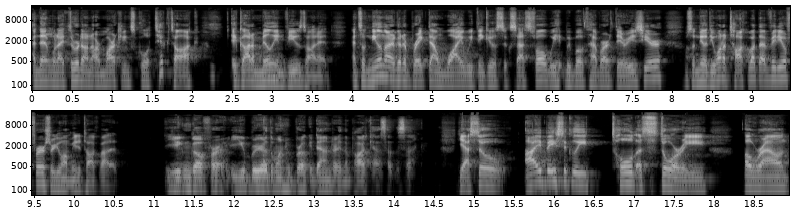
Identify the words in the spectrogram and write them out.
And then when I threw it on our marketing school TikTok, it got a million views on it. And so Neil and I are going to break down why we think it was successful. We, we both have our theories here. So Neil, do you want to talk about that video first or you want me to talk about it? You can go for it. You, you're the one who broke it down during the podcast episode. Yeah. So I basically told a story around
